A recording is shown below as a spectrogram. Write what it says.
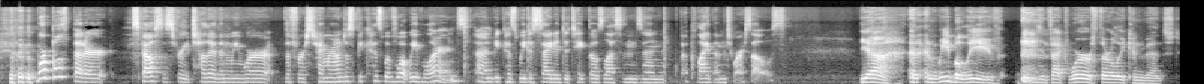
we're both better spouses for each other than we were the first time around just because of what we've learned and because we decided to take those lessons and apply them to ourselves. Yeah, and, and we believe, in fact, we're thoroughly convinced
